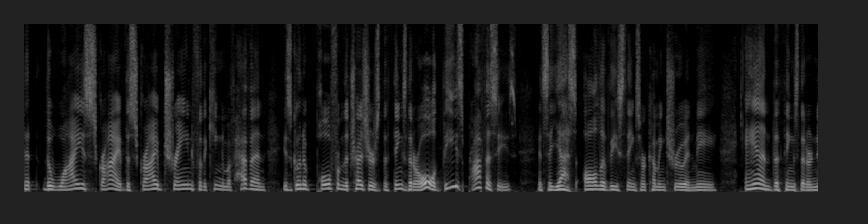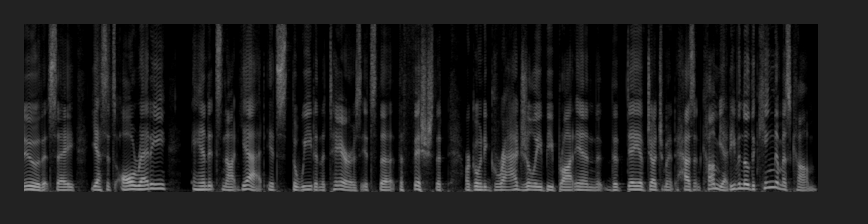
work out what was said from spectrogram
that the wise scribe, the scribe trained for the kingdom of heaven, is going to pull from the treasures the things that are old, these prophecies, and say, Yes, all of these things are coming true in me. And the things that are new that say, Yes, it's already and it's not yet. It's the wheat and the tares. It's the the fish that are going to gradually be brought in. The, the day of judgment hasn't come yet, even though the kingdom has come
